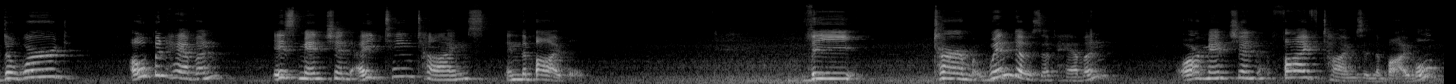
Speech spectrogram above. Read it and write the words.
the word open heaven is mentioned 18 times in the Bible. The term windows of heaven are mentioned five times in the Bible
